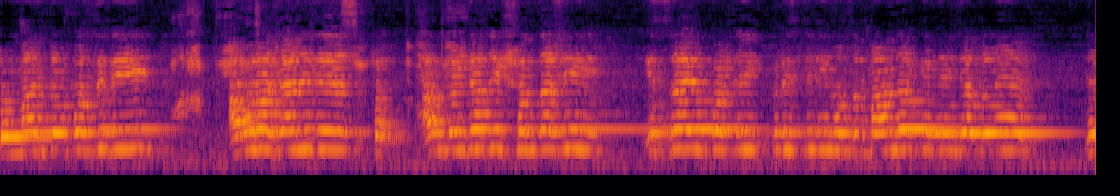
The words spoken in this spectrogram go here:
সম্মানিত উপস্থিতি, আমরা জানি যে আন্তর্জাতিক সন্ত্রাসী ইসরায়েল কর্তৃক ফিলিস্তিনি মুসলমানদেরকে নির্যাতনের যে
